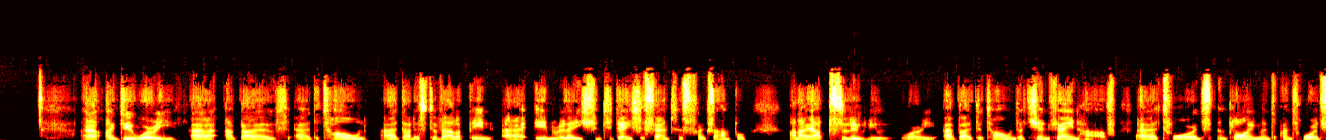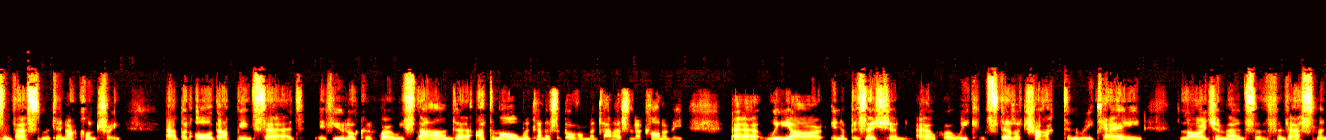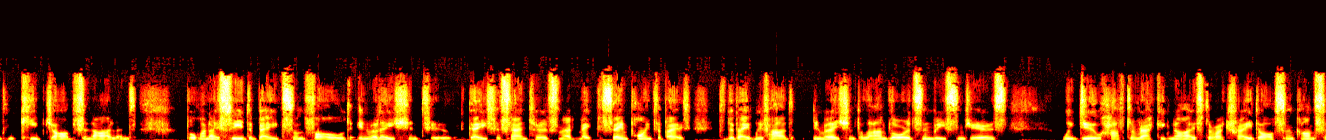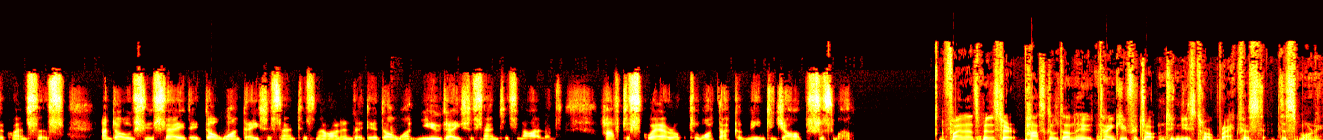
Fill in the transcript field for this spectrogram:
Uh, I do worry uh, about uh, the tone uh, that is developing uh, in relation to data centres, for example. And I absolutely worry about the tone that Sinn Féin have uh, towards employment and towards investment in our country. but all that being said, if you look at where we stand at the moment and as a government and as an economy, we are in a position where we can still attract and retain large amounts of investment and keep jobs in Ireland. But when I see debates unfold in relation to data centres, and I'd make the same point about the debate we've had in relation to landlords in recent years, we do have to recognise there are trade-offs and consequences. And those who say they don't want data centres in Ireland, they don't want new data centres in Ireland, have to square up to what that could mean to jobs as well. Finance Minister Paschal Donohoe, thank you for talking to News Talk Breakfast this morning.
